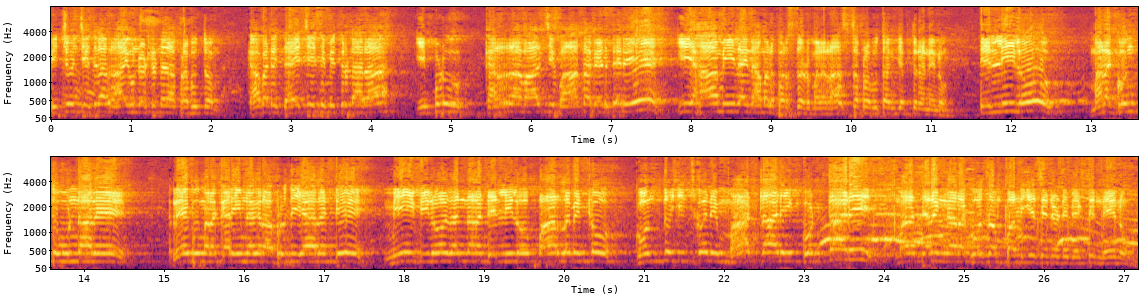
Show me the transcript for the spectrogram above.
పిచ్చోని చేతిలో రాయి ఉన్నట్టున్నది ఆ ప్రభుత్వం. కాబట్టి దయచేసి మిత్రులారా ఇప్పుడు కర్ర వాల్చి వాత పెడితేనే ఈ హామీలైన అమలు పరుస్తాడు మన రాష్ట్ర ప్రభుత్వానికి చెప్తున్నా నేను. ఢిల్లీలో మన గొంతు ఉండాలి. రేపు మన కరీంనగర్ అభివృద్ధి చేయాలంటే మీ వినోదన్న ఢిల్లీలో పార్లమెంట్లో గొంతు మాట్లాడి కొట్టాడి మన తెలంగాణ కోసం పనులు చేసేటువంటి వ్యక్తి నేను.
